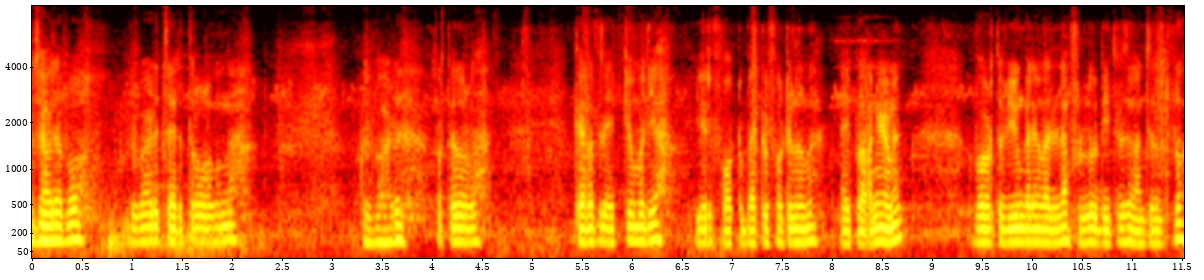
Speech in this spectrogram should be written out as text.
പക്ഷെ അവരപ്പോൾ ഒരുപാട് ചരിത്രം ഉറങ്ങുന്ന ഒരുപാട് പ്രത്യേകതയുള്ള കേരളത്തിലെ ഏറ്റവും വലിയ ഈ ഒരു ഫോർട്ട് ബാക്കൽ ഫോർട്ടിൽ നിന്ന് ഞാൻ ഇപ്പോൾ ഇറങ്ങുകയാണ്. അപ്പോൾ ഇവിടുത്തെ വ്യൂവും കാര്യങ്ങളെല്ലാം ഫുള്ള് ഡീറ്റെയിൽസ് കാണിച്ചു തന്നിട്ടുള്ളൂ.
